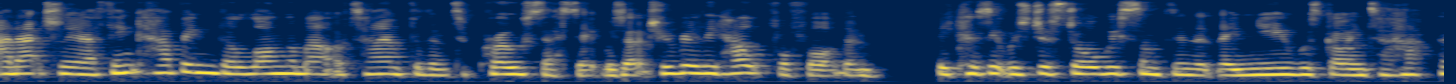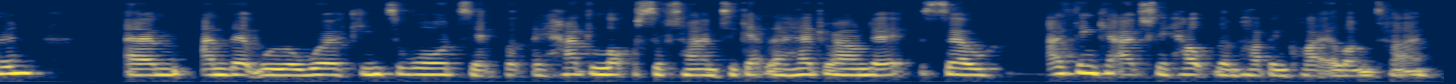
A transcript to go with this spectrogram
and actually i think having the long amount of time for them to process it was actually really helpful for them because it was just always something that they knew was going to happen um, and that we were working towards it, but they had lots of time to get their head around it. So I think it actually helped them having quite a long time.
